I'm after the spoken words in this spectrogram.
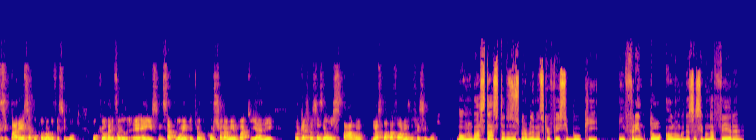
se pareça com o problema do Facebook. O que houve ali foi, é, é isso, um certo momento em que houve congestionamento aqui e ali, porque as pessoas não estavam nas plataformas do Facebook. Bom, não bastasse todos os problemas que o Facebook enfrentou ao longo dessa segunda-feira,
